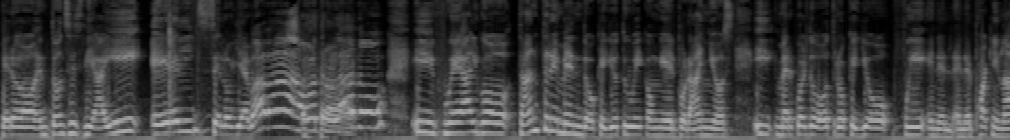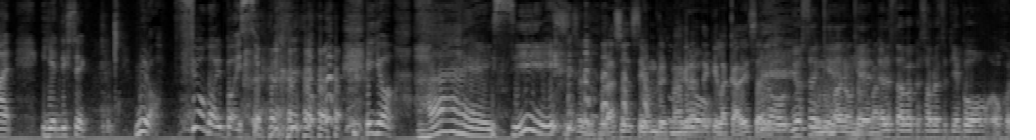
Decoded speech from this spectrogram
pero entonces de ahí él se lo llevaba a otro lado y fue algo tan tremendo que yo tuve con él por años. Y me recuerdo otro que yo fui en el, en el parking lot y él dice, mira, feel my bicep. y yo, ay, sí. El brazo de ese hombre es más grande Pero- que la cabeza de Pero yo sé un que, humano que normal. él estaba casado en este tiempo, ojo,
